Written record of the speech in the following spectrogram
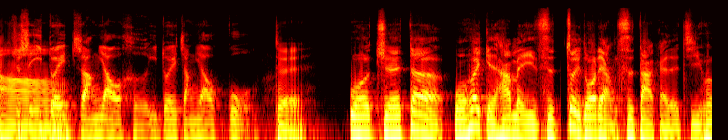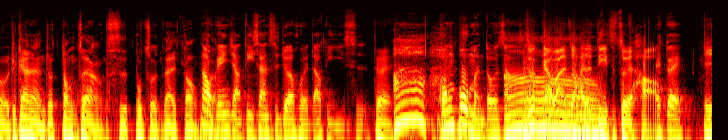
嗯、就是一堆章要合，一堆章要过。对。我觉得我会给他们一次最多两次大改的机会，我就跟他讲，就动这两次，不准再动。那我跟你讲，第三次就要回到第一次。对啊，公部门都是这样，你就改完之后还是第一次最好。哎，对，你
